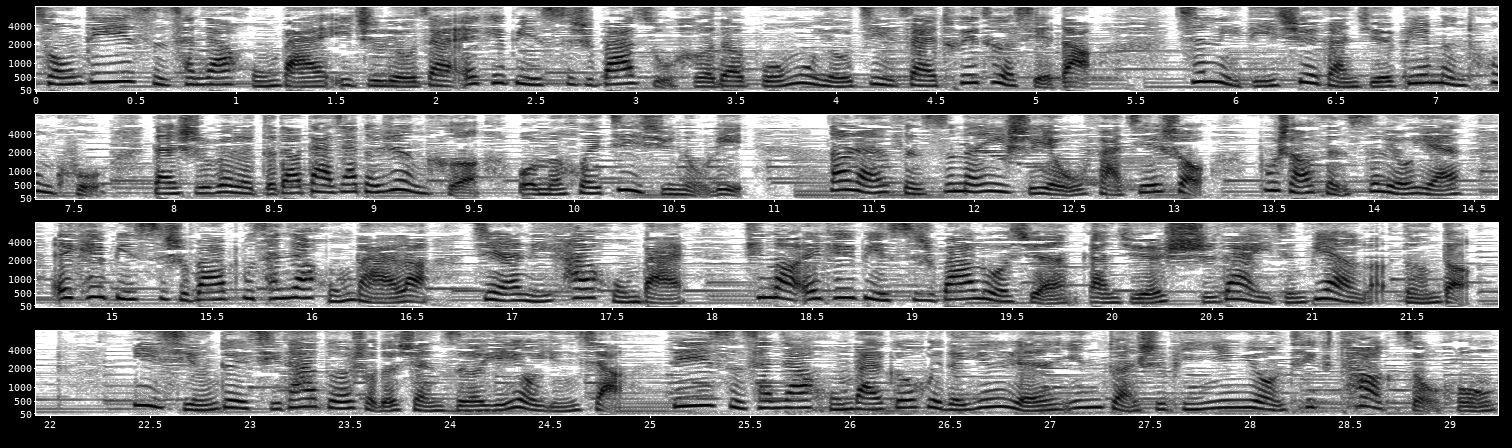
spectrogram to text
从第一次参加红白一直留在 AKB 四十八组合的薄木游纪在推特写道：“心里的确感觉憋闷痛苦，但是为了得到大家的认可，我们会继续努力。当然，粉丝们一时也无法接受，不少粉丝留言：AKB 四十八不参加红白了，竟然离开红白。听到 AKB 四十八落选，感觉时代已经变了，等等。”疫情对其他歌手的选择也有影响。第一次参加红白歌会的英人因短视频应用 TikTok 走红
